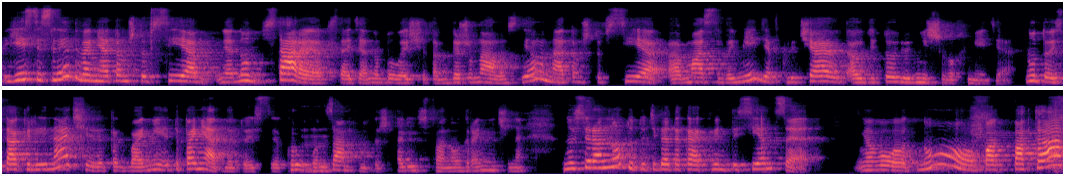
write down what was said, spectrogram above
Есть есть исследование о том, что все, ну, старое, кстати, оно было еще там для журналов сделано, о том, что все а, массовые медиа включают аудиторию нишевых медиа. Ну, то есть так или иначе, как бы они, это понятно, то есть круг, он замкнут, даже количество, оно ограничено. Но все равно тут у тебя такая квинтэссенция – вот. Но пока,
